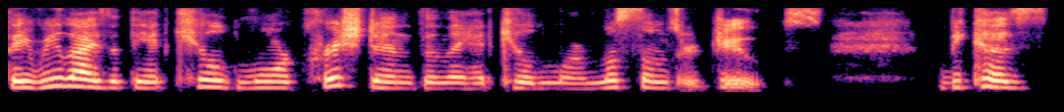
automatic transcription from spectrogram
they realized that they had killed more christians than they had killed more muslims or jews. Because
